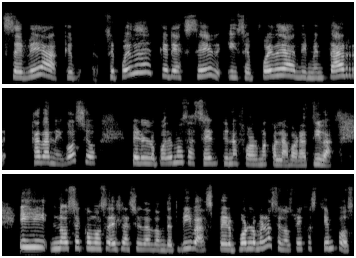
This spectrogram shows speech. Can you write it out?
se vea que se puede crecer y se puede alimentar cada negocio pero lo podemos hacer de una forma colaborativa. Y no sé cómo es la ciudad donde vivas, pero por lo menos en los viejos tiempos,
